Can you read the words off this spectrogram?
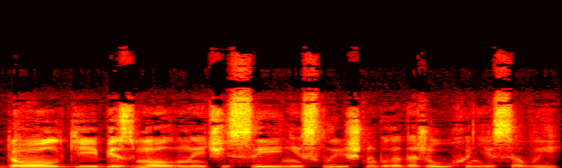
Долгие безмолвные часы не слышно было даже уханье совы,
